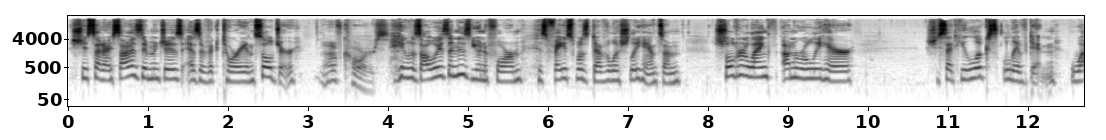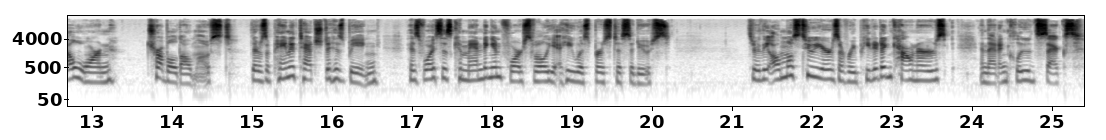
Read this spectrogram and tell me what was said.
She said, I saw his images as a Victorian soldier. Of course. He was always in his uniform, his face was devilishly handsome, shoulder length, unruly hair. She said he looks lived in, well worn, troubled almost. There's a pain attached to his being. His voice is commanding and forceful, yet he whispers to seduce. Through the almost two years of repeated encounters, and that includes sex,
